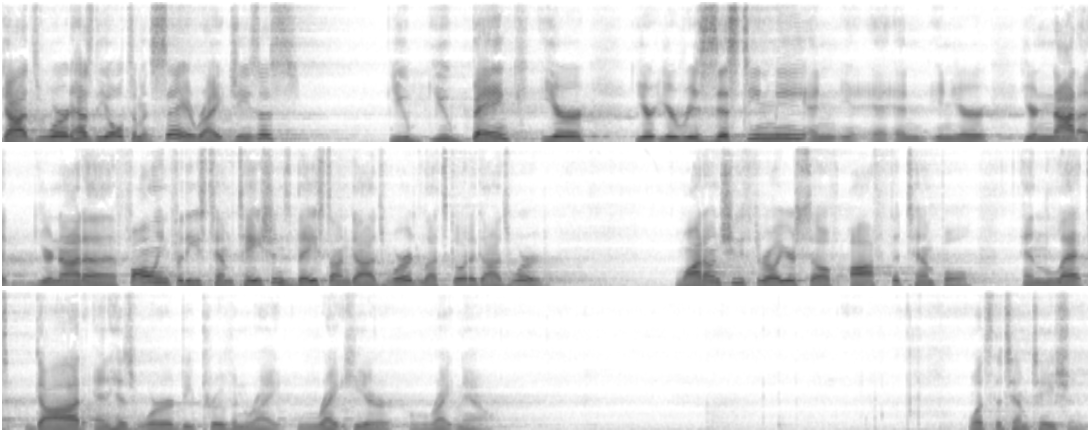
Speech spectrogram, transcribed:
God's Word has the ultimate say, right, Jesus? You, you bank your, you're, you're resisting me and, and, and you're, you're not, a, you're not a falling for these temptations based on God's word. Let's go to God's word. Why don't you throw yourself off the temple and let God and his word be proven right, right here, right now? What's the temptation?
